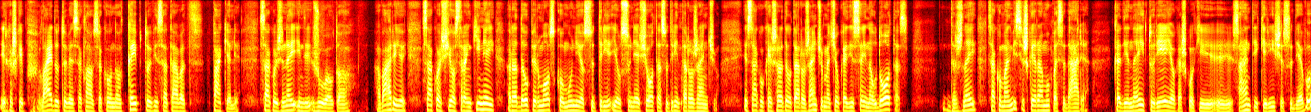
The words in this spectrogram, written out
ir kažkaip laidotuvėse klausia, sakau, nu kaip tu visą tą vat pakeli. Sako, žinai, žuvo auto avarijoje, sako, aš jos rankiniai radau pirmos komunijos sutri, jau sunešiotą, sutrintą rožančių. Ir sako, kai aš radau tą rožančių, mačiau, kad jisai naudotas. Dažnai, sako, man visiškai ramu pasidarė kad jinai turėjo kažkokį e, santykį, ryšį su Dievu,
